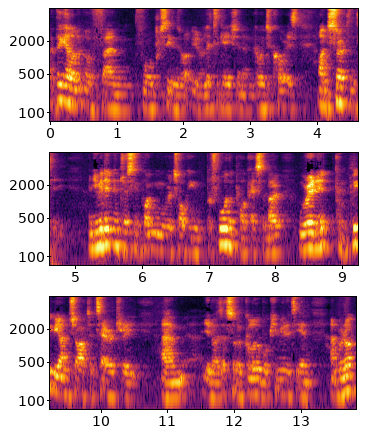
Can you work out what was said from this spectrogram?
a big element of um, formal proceedings you know litigation and going to court is uncertainty and you made an interesting point when we were talking before the podcast about we're in a completely uncharted territory um, you know as a sort of global community and and we're not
